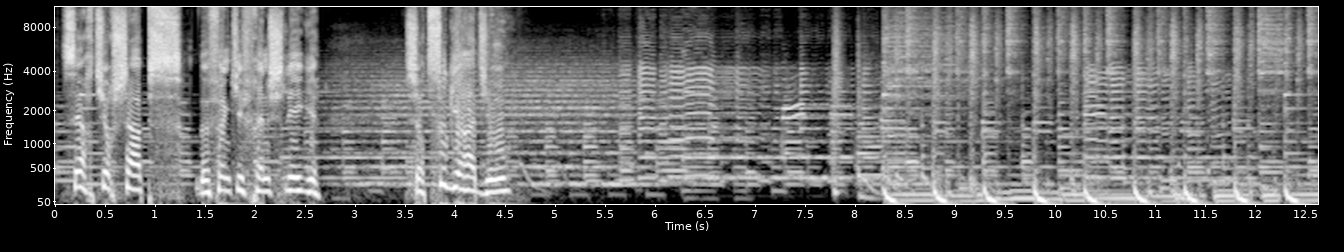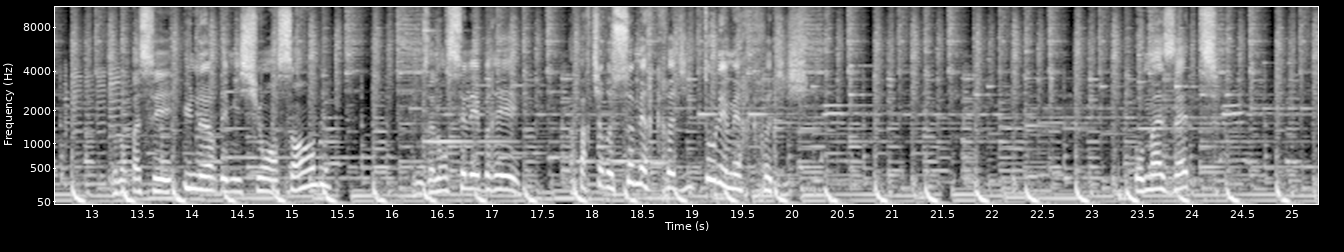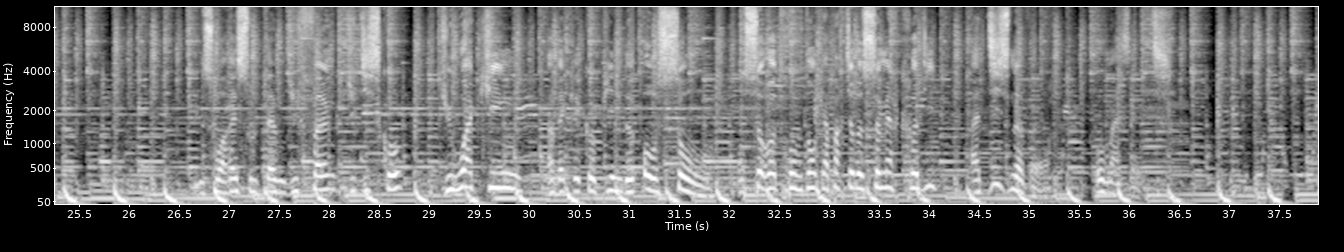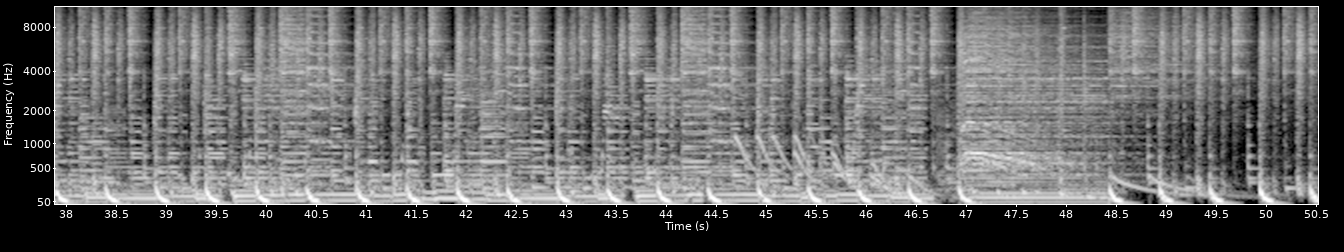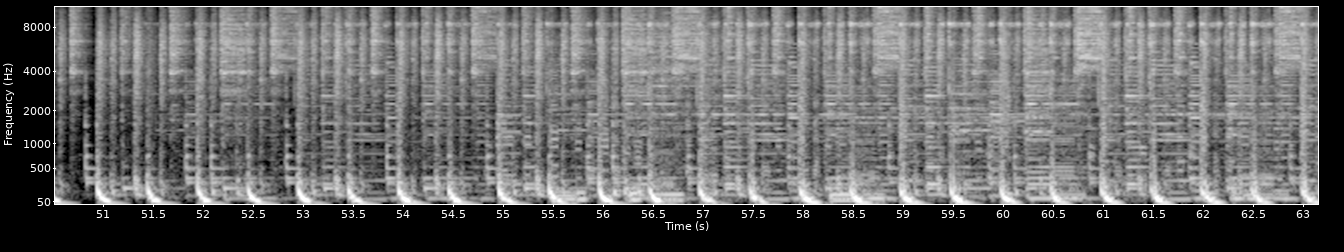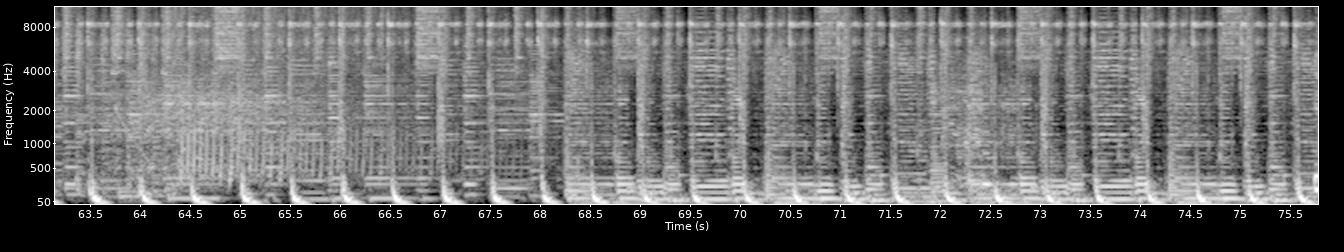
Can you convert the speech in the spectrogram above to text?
C'est Arthur Chaps de Funky French League sur Tsugi Radio. Nous allons passer une heure d'émission ensemble. Nous allons célébrer à partir de ce mercredi, tous les mercredis, au Mazette, une soirée sous le thème du funk, du disco, du walking avec les copines de Oh Soul. On se retrouve donc à partir de ce mercredi à 19h au Mazette.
